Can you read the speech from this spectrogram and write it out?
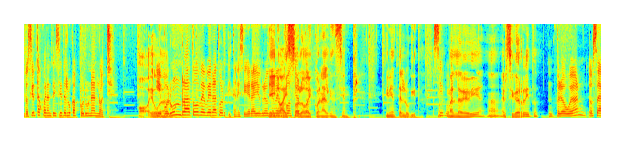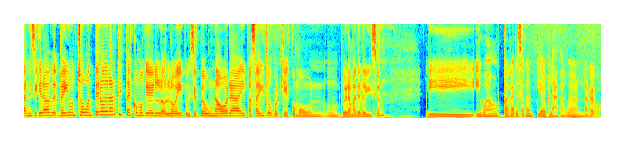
247 lucas por una noche. Y por un rato de ver a tu artista. Ni siquiera yo creo Y que ver no concierto. solo, hay con alguien siempre. 500 luquitas. Sí, más, la bebida, ¿ah? el cigarrito. Pero, weón, o sea, ni siquiera ve- veis un show entero del artista. Es como que lo, lo veis porque siempre es una hora y pasadito porque es como un, un programa de televisión. Y, y, weón, pagar esa cantidad de plata, weón, la cagó.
